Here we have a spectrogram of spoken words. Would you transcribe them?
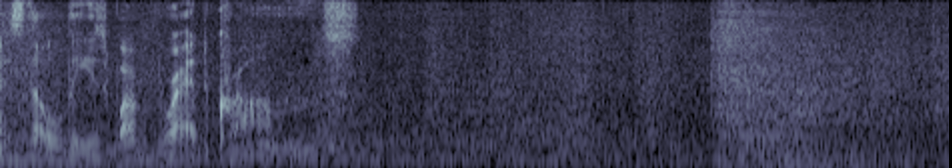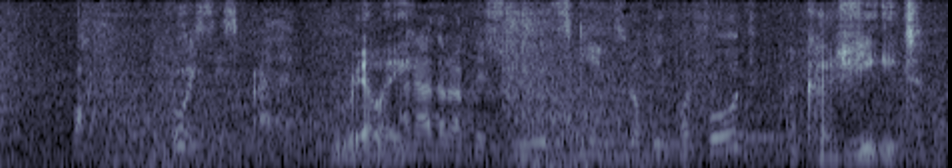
as though these were breadcrumbs. What? Who is this, brother? Really? Another of the smooth skins looking for food? A Khajiit. What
